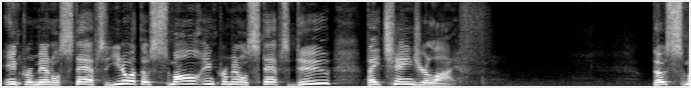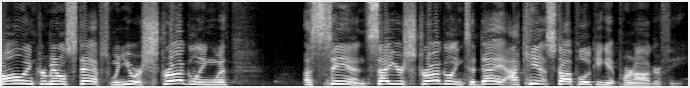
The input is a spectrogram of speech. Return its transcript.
incremental steps. And you know what those small incremental steps do? They change your life. Those small incremental steps when you are struggling with a sin, say you're struggling today, I can't stop looking at pornography.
